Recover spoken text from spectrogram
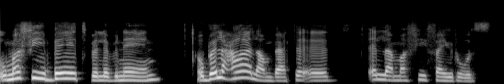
وما في بيت بلبنان وبالعالم بعتقد إلا ما في فيروز.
